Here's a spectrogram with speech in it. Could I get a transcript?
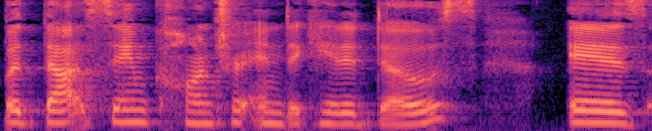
But that same contraindicated dose is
